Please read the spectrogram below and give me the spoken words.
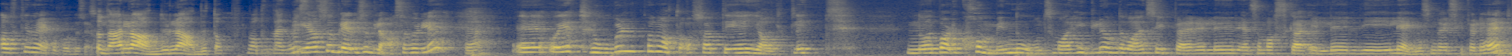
Alltid når jeg kom på besøk. Så der la du ladet opp, på en måte, nærmest? Ja, så ble du så glad, selvfølgelig. Ja. Eh, og jeg tror vel på en måte også at det gjaldt litt når bare det kom inn noen som var hyggelig, om det var en sykepleier eller en som vaska, eller de legene som du elsket veldig høyt,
